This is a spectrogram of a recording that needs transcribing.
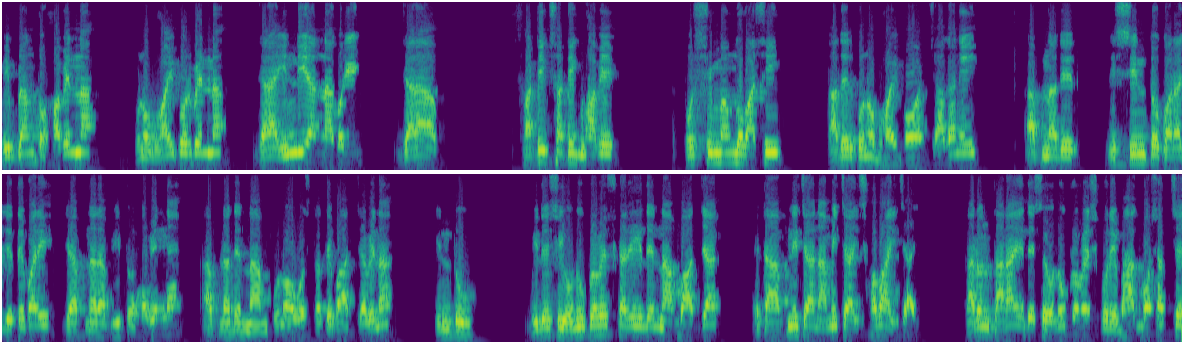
বিভ্রান্ত হবেন না, কোনো ভয় করবেন না। যারা ইন্ডিয়ান নাগরিক, যারা সঠিক সঠিকভাবে পশ্চিমবঙ্গবাসী, তাদের কোনো ভয় পাওয়ার জায়গা নেই। আপনাদের নিশ্চিন্ত করা যেতে পারে যে আপনারা ভীত হবেন না। আপনাদের নাম কোনো অবস্থাতে বাদ যাবে না। কিন্তু বিদেশি অনুপ্রবেশকারীদের নাম বাদ যাক। এটা আপনি চান, আমি চাই, সবাই চাই। কারণ তারা এদেশে অনুপ্রবেশ করে ভাগ বসাচ্ছে।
